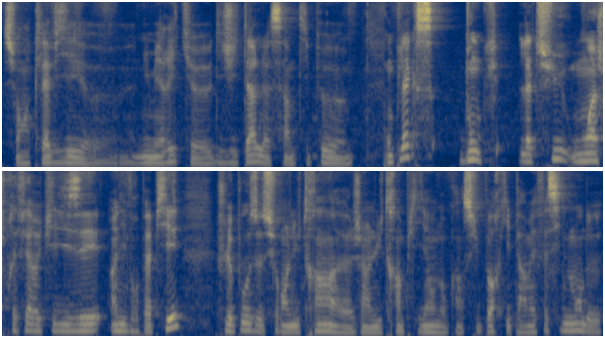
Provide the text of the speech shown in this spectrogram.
sur un clavier numérique digital, c'est un petit peu complexe. Donc là-dessus, moi je préfère utiliser un livre papier. Je le pose sur un lutrin, euh, j'ai un lutrin pliant, donc un support qui permet facilement de,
